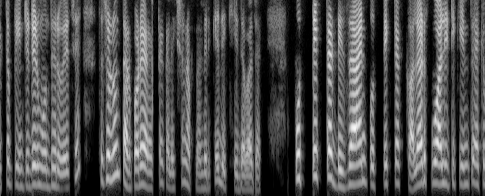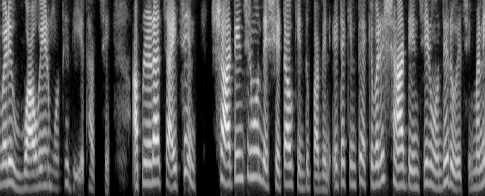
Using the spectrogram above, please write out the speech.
একটা প্রিন্টেড এর মধ্যে রয়েছে। তো চলুন তারপরে আরেকটা কালেকশন আপনাদেরকে দেখিয়ে দেওয়া যায় প্রত্যেকটা ডিজাইন প্রত্যেকটা কালার কোয়ালিটি কিন্তু একেবারে ওয়াও এর মধ্যে দিয়ে থাকছে। আপনারা চাইছেন ষাট ইঞ্চির মধ্যে সেটাও কিন্তু পাবেন। এটা কিন্তু একেবারে ষাট ইঞ্চির মধ্যে রয়েছে। মানে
